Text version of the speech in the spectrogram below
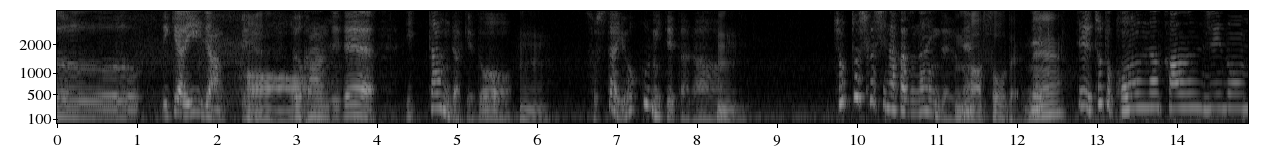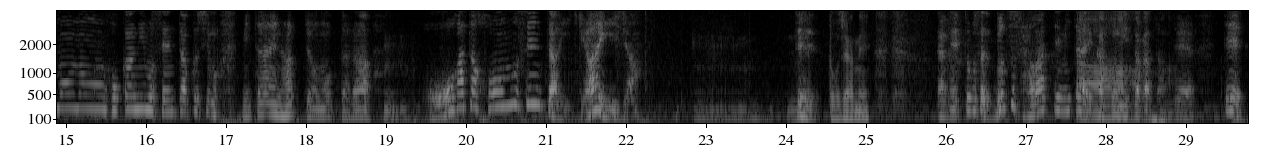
行きゃいいじゃんっていう感じで行ったんだけどうん。そしたらよく見てたら、うん。ちょっとしか品数ないんだよね。まあそうだよね。でちょっとこんな感じのものを他にも選択肢も見たいなって思ったらうん。大型ホームセンター行きゃいいじゃん。でネットじゃね？あネットもさ物触ってみたい確認したかったんで。で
